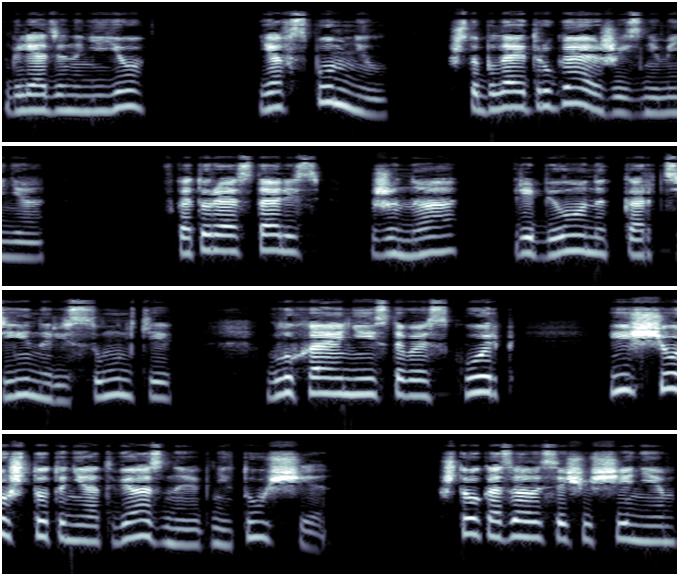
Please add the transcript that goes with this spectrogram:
Глядя на нее, я вспомнил, что была и другая жизнь у меня, в которой остались жена, ребенок, картины, рисунки — глухая неистовая скорбь и еще что-то неотвязное, гнетущее, что оказалось ощущением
